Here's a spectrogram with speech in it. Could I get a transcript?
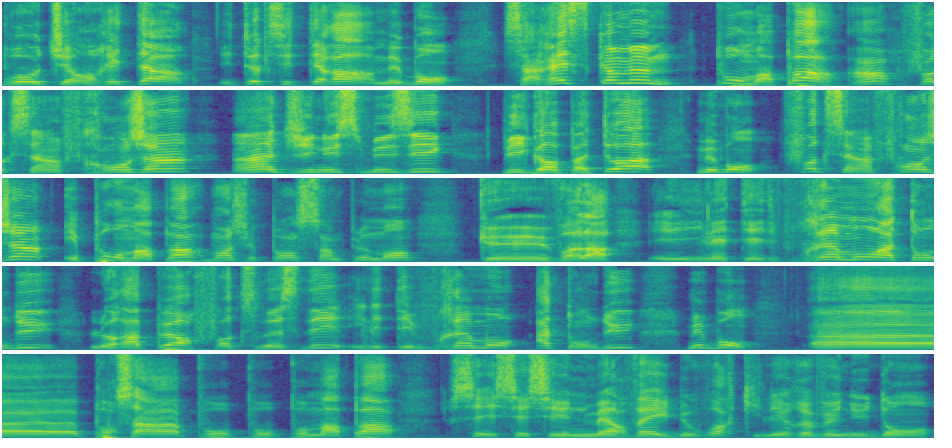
Bro, tu es en retard. Et tout, etc. Mais bon, ça reste quand même, pour ma part, hein. Fox, c'est un frangin. Hein, Genius Music. Big up à toi. Mais bon, Fox, c'est un frangin. Et pour ma part, moi, je pense simplement que, voilà, il était vraiment attendu. Le rappeur Fox SD, il était vraiment attendu. Mais bon, euh, pour, ça, pour, pour, pour, ma part, c'est une merveille de voir qu'il est revenu dans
